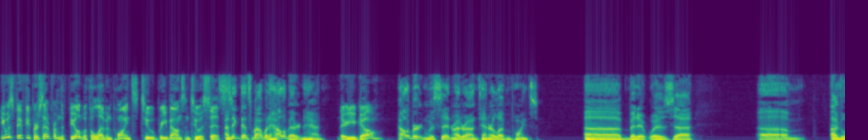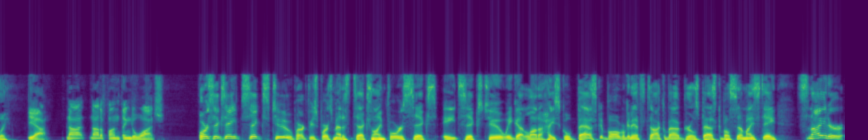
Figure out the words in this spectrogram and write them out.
He was 50% from the field with 11 points, two rebounds, and two assists. I think that's about what Halliburton had. there you go. Halliburton was sitting right around 10 or 11 points. Uh, but it was uh, um, ugly. Yeah, not not a fun thing to watch. 46862, Parkview Sports Medicine text line 46862. We got a lot of high school basketball we're going to have to talk about. Girls basketball semi state. Snyder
